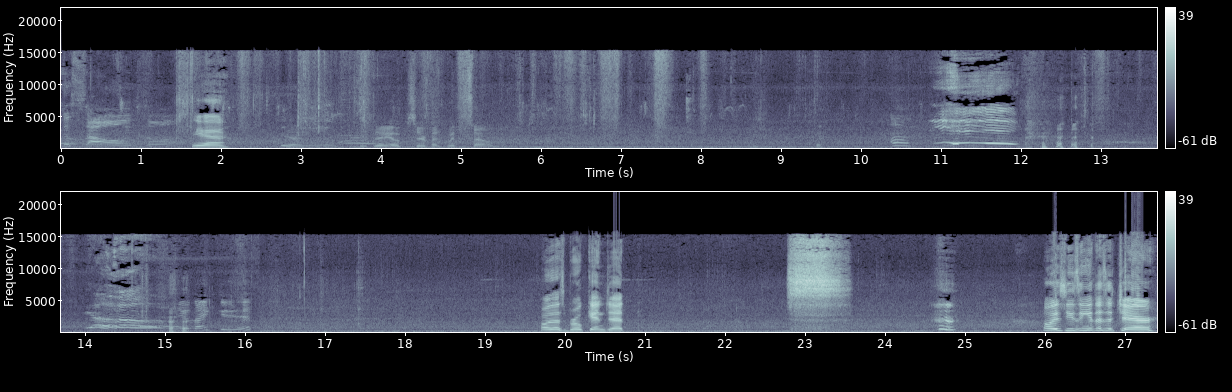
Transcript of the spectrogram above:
the sound, no? Yeah. Yeah, he's very observant with sound. you like it? Oh, that's broken, Jet. oh, he's using it as a chair.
